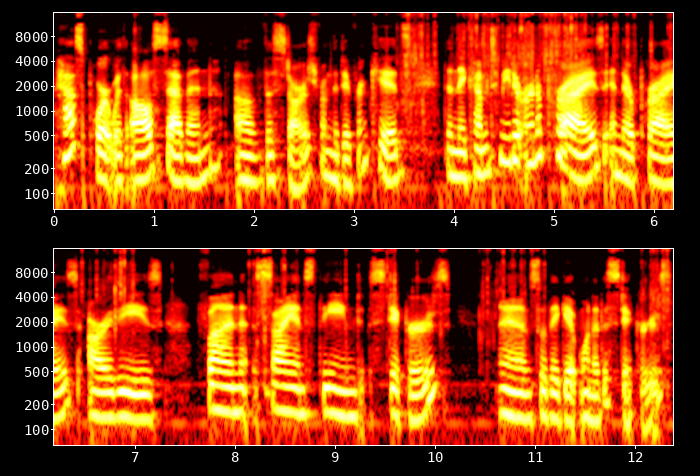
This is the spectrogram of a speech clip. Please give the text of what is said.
passport with all seven of the stars from the different kids, then they come to me to earn a prize and their prize are these fun science themed stickers and so they get one of the stickers.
